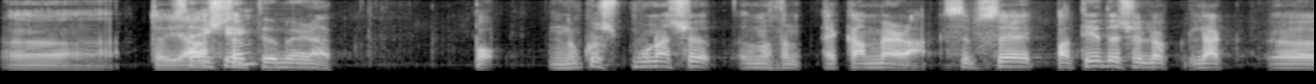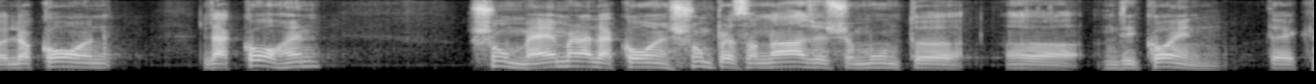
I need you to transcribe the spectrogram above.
të jashtëm. Sa e ke këtë merak? Po, nuk është puna që, domethënë, e kam merak, sepse patjetër që lakohen Shumë emra lakohen, shumë personazhe që mund të ndikojnë tek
